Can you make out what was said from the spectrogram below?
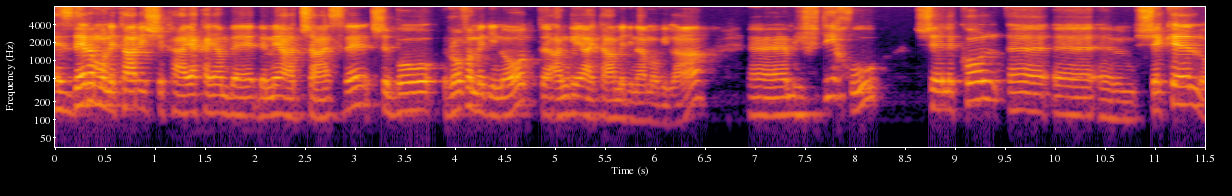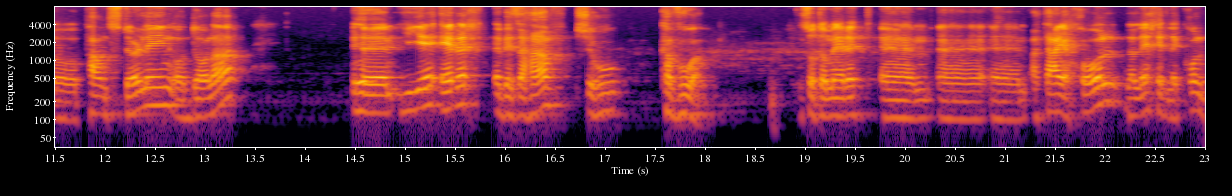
ההסדר המוניטרי שהיה קיים במאה ה-19, שבו רוב המדינות, אנגליה הייתה המדינה המובילה, הבטיחו שלכל שקל או pound sterling או דולר יהיה ערך בזהב שהוא קבוע. זאת אומרת, אמ, אה, אמ, אתה יכול ללכת לכל,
